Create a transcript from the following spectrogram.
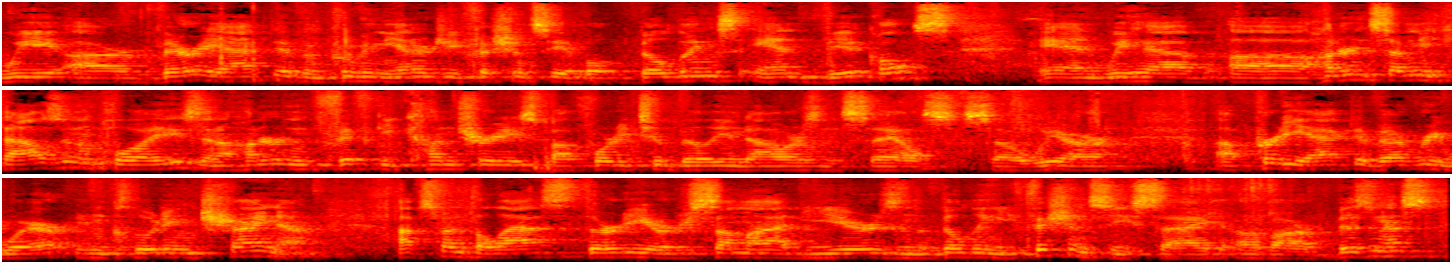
We are very active improving the energy efficiency of both buildings and vehicles. And we have uh, 170,000 employees in 150 countries, about $42 billion in sales. So we are uh, pretty active everywhere, including China. I've spent the last 30 or some odd years in the building efficiency side of our business.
